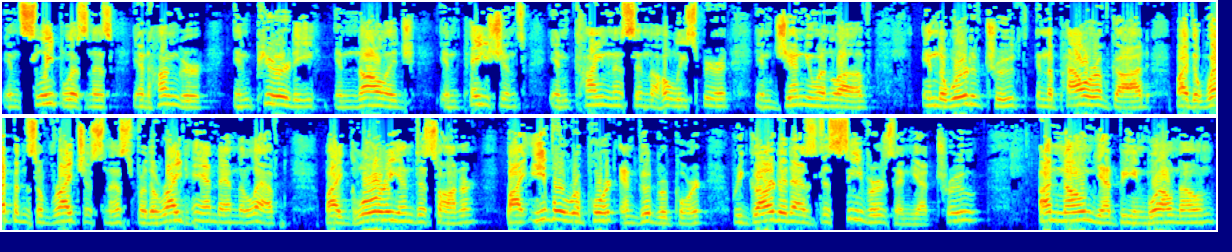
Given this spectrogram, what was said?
in sleeplessness, in hunger, in purity, in knowledge, in patience, in kindness in the Holy Spirit, in genuine love in the word of truth, in the power of God, by the weapons of righteousness for the right hand and the left, by glory and dishonor, by evil report and good report, regarded as deceivers and yet true, unknown yet being well known,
